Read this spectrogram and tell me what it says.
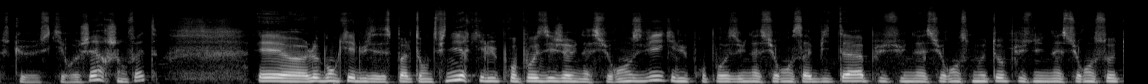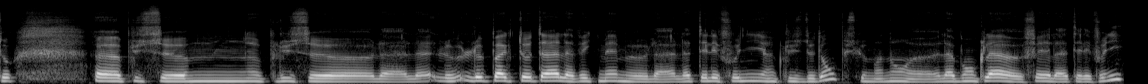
ce qu'il ce qu'il recherche, en fait. Et euh, le banquier lui laisse pas le temps de finir, qui lui propose déjà une assurance vie, qui lui propose une assurance habitat, plus une assurance moto, plus une assurance auto, euh, plus, euh, plus le, pack total avec même la, téléphonie incluse dedans, puisque maintenant la banque là fait la téléphonie.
